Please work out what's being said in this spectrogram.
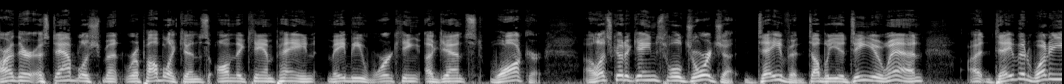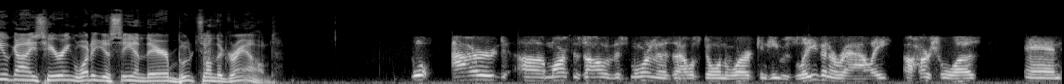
are there establishment Republicans on the campaign maybe working against Walker? Uh, let's go to Gainesville, Georgia. David, WDUN. Uh, David, what are you guys hearing? What are you seeing there, boots on the ground? Well, I heard uh, Martha Zoller this morning as I was going to work, and he was leaving a rally, uh, Herschel was, and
